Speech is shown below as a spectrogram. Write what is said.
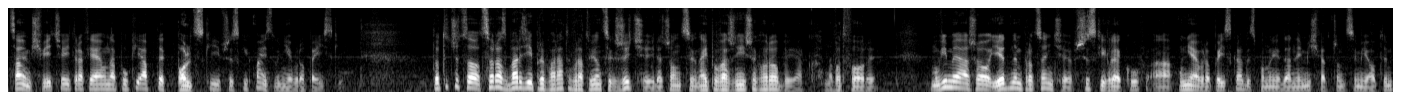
całym świecie i trafiają na półki aptek Polski i wszystkich państw Unii Europejskiej. Dotyczy to coraz bardziej preparatów ratujących życie i leczących najpoważniejsze choroby, jak nowotwory. Mówimy aż o 1% wszystkich leków, a Unia Europejska dysponuje danymi świadczącymi o tym,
